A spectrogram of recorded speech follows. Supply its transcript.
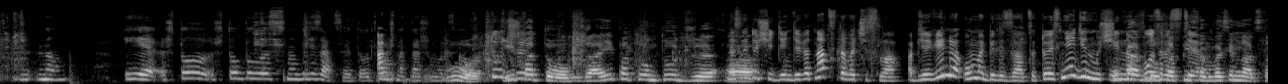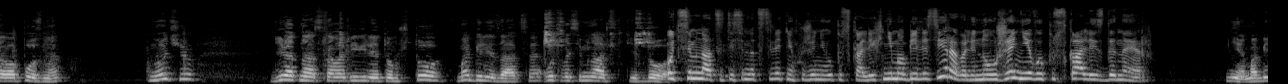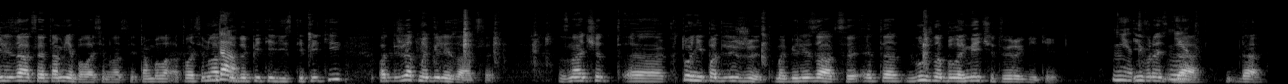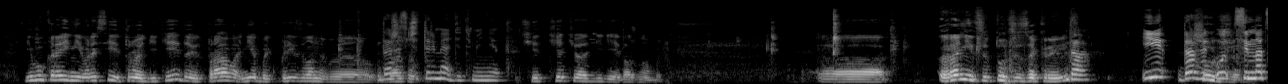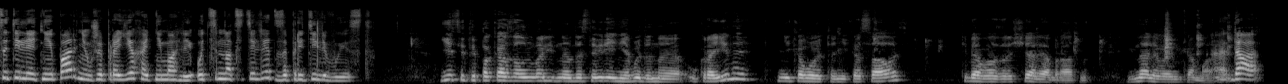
И что, что было с мобилизацией? Это вот а, важно к нашему разговору. Вот. Тут и же, потом, да, и потом тут же... На а... следующий день, 19 числа, объявили о мобилизации. То есть ни один мужчина Указ в возрасте... был подписан 18-го поздно ночью. 19 объявили о том, что мобилизация от 18 до... От 17 17-летних уже не выпускали. Их не мобилизировали, но уже не выпускали из ДНР. Не, мобилизация там не было 17, там было от 18 да. до 55 подлежат мобилизации. Значит, э, кто не подлежит мобилизации, это нужно было иметь четверых детей. Нет. И в, нет. Да, да. И в Украине, и в России трое детей дают право не быть призваны в... Э, даже, даже... с четырьмя детьми нет. Четверо детей должно быть. Э, границы тут же закрыли. Да. И даже 17-летние парни уже проехать не могли. От 17 лет запретили выезд. Если ты показывал инвалидное удостоверение, выданное Украиной, никого это не касалось тебя возвращали обратно. Гнали в военкомат. Э, да.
